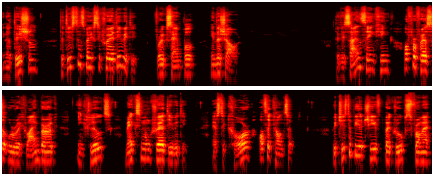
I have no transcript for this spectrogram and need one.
In addition, the distance makes the creativity, for example, in the shower. The design thinking of Professor Ulrich Weinberg includes maximum creativity as the core of the concept, which is to be achieved by groups from a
